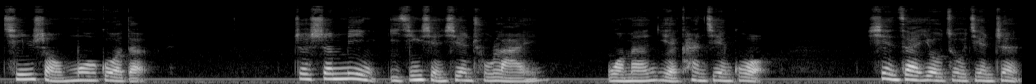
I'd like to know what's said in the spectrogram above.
亲手摸过的，这生命已经显现出来，我们也看见过，现在又做见证，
